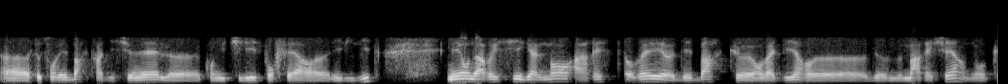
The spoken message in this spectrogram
ce sont les barques traditionnelles qu'on utilise pour faire les visites. Mais on a réussi également à restaurer euh, des barques, euh, on va dire, euh, de maraîchères, donc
